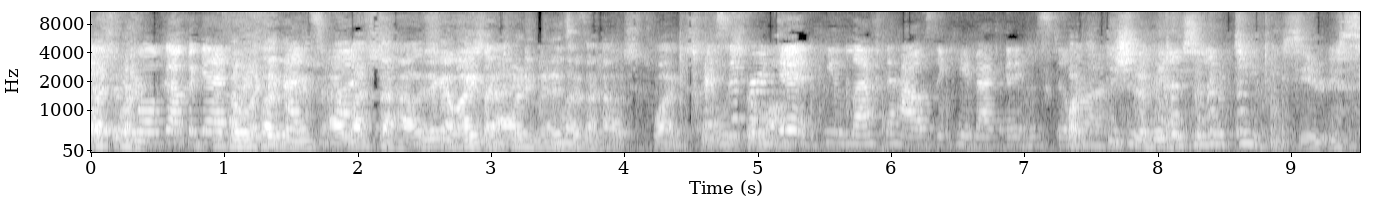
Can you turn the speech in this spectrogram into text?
watched asleep, it. woke up again. Forty-five had minutes. I lunch. left the house. I think I and watched came like back 20 and minutes left of the house twice. and it was Christopher still on. did. He left the house and came back and it was still What? on. You should have made this into a TV series.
